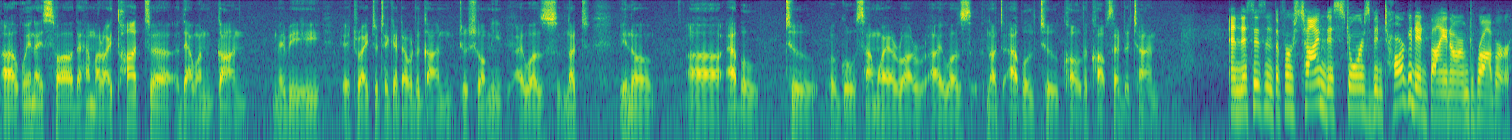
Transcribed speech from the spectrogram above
Uh, when I saw the hammer, I thought uh, that one gone maybe he tried to take it out of the gun to show me. I was not, you know, uh, able to go somewhere or I was not able to call the cops at the time. And this isn't the first time this store has been targeted by an armed robber.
